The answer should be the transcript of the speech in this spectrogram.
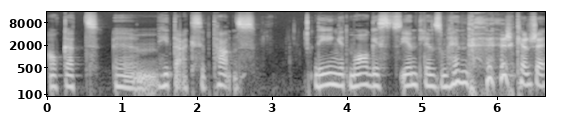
och att ehm, hitta acceptans. Det är inget magiskt egentligen som händer kanske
